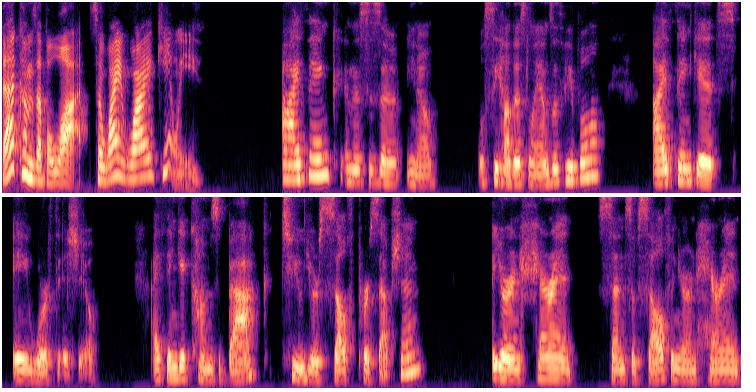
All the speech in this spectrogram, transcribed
that comes up a lot. So why why can't we? I think, and this is a, you know, we'll see how this lands with people. I think it's a worth issue. I think it comes back to your self perception, your inherent sense of self, and your inherent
